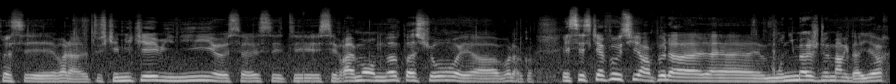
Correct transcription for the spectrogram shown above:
Ça c'est voilà, tout ce qui est Mickey, Minnie, euh, c'est vraiment ma passion et euh, voilà quoi. Et c'est ce qui a fait aussi un peu la, mon image de marque d'ailleurs,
